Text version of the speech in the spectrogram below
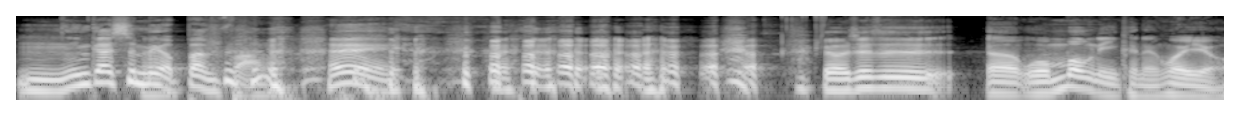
嗯，应该是没有办法。了。哎没有就是呃，我梦里可能会有，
